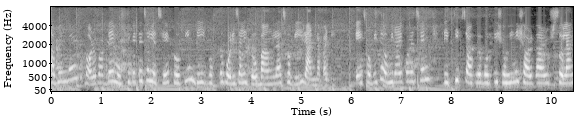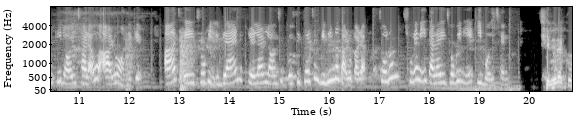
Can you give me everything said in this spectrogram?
নভেম্বর বড় পর্দায় মুক্তি পেতে চলেছে প্রতিম দি গুপ্ত পরিচালিত বাংলা ছবি রান্নাবাটি। এই ছবিতে অভিনয় করেছেন ঋত্বিক চক্রবর্তী, সোহিনী সরকার, সোলাঙ্কি রয় ছাড়াও আরও অনেকে। আজ এই ছবির গ্র্যান্ড ট্রেলার লঞ্চে উপস্থিত হয়েছেন বিভিন্ন তারকারা। চলুন শুনে নিই তারা এই ছবি নিয়ে কি বলছেন। ছেলেরা খুব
